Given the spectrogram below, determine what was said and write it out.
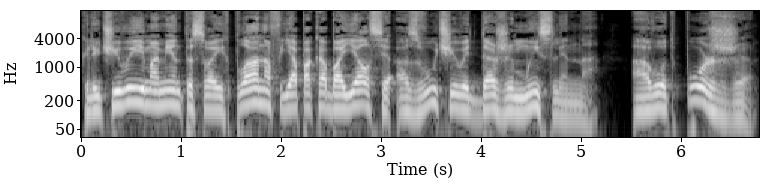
Ключевые моменты своих планов я пока боялся озвучивать даже мысленно. А вот позже...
